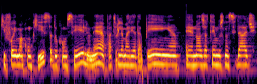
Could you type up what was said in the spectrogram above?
que foi uma conquista do Conselho, né, a Patrulha Maria da Penha, é, nós já temos na cidade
